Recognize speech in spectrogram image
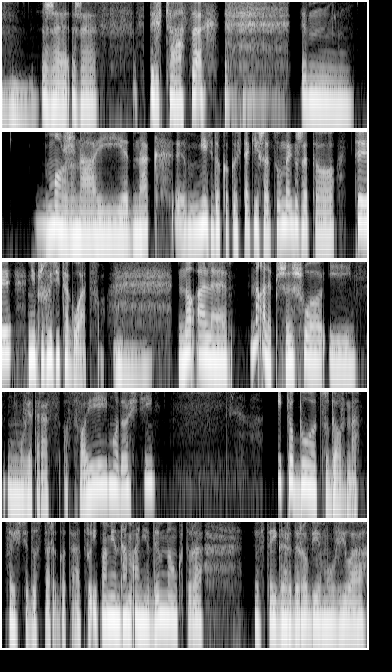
mhm. że, że w, w, tych czasach um, można jednak mieć do kogoś taki szacunek, że to ty nie przychodzi tak łatwo. Mhm. No ale, no ale przyszło i mówię teraz o swojej młodości. I to było cudowne wejście do Starego Teatru. I pamiętam Anię Dymną, która w tej garderobie mówiła:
